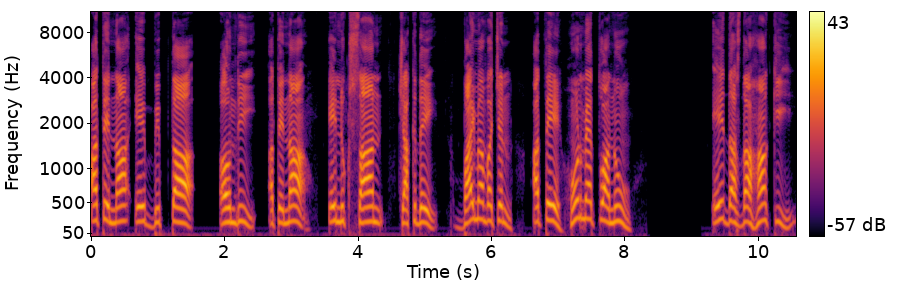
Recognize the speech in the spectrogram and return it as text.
ਅਤੇ ਨਾ ਇਹ ਬਿਪਤਾ ਆਉਂਦੀ ਅਤੇ ਨਾ ਇਹ ਨੁਕਸਾਨ ਚੱਕਦੇ। ਬਾਈਵਾਂ ਵਚਨ, ਅਤੇ ਹੁਣ ਮੈਂ ਤੁਹਾਨੂੰ ਇਹ ਦੱਸਦਾ ਹਾਂ ਕਿ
